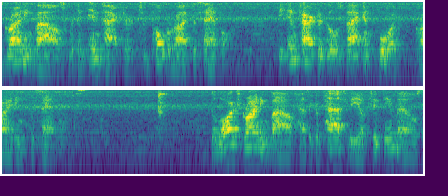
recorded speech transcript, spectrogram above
grinding vials with an impactor to pulverize the sample. The impactor goes back and forth grinding the samples. The large grinding vial has a capacity of 50 mLs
